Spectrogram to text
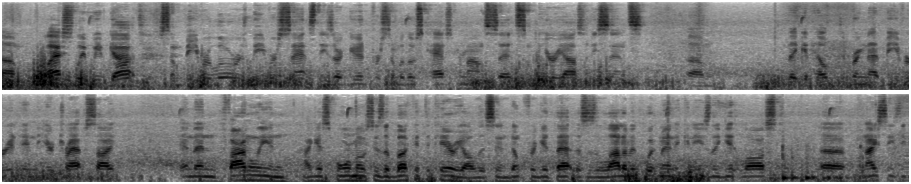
Um, lastly, we've got some beaver lures, beaver scents. These are good for some of those castor mound sets, some curiosity scents. Um, they can help to bring that beaver in, into your trap site. And then finally, and I guess foremost, is a bucket to carry all this in. Don't forget that. This is a lot of equipment. It can easily get lost. Uh, a nice easy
